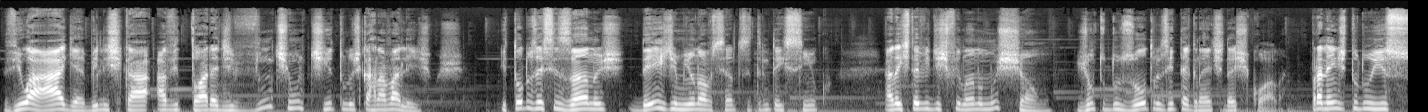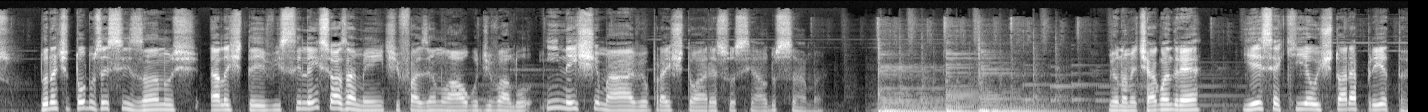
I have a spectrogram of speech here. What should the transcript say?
Viu a águia beliscar a vitória de 21 títulos carnavalescos. E todos esses anos, desde 1935, ela esteve desfilando no chão, junto dos outros integrantes da escola. Para além de tudo isso, durante todos esses anos, ela esteve silenciosamente fazendo algo de valor inestimável para a história social do samba. Meu nome é Thiago André e esse aqui é o História Preta.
